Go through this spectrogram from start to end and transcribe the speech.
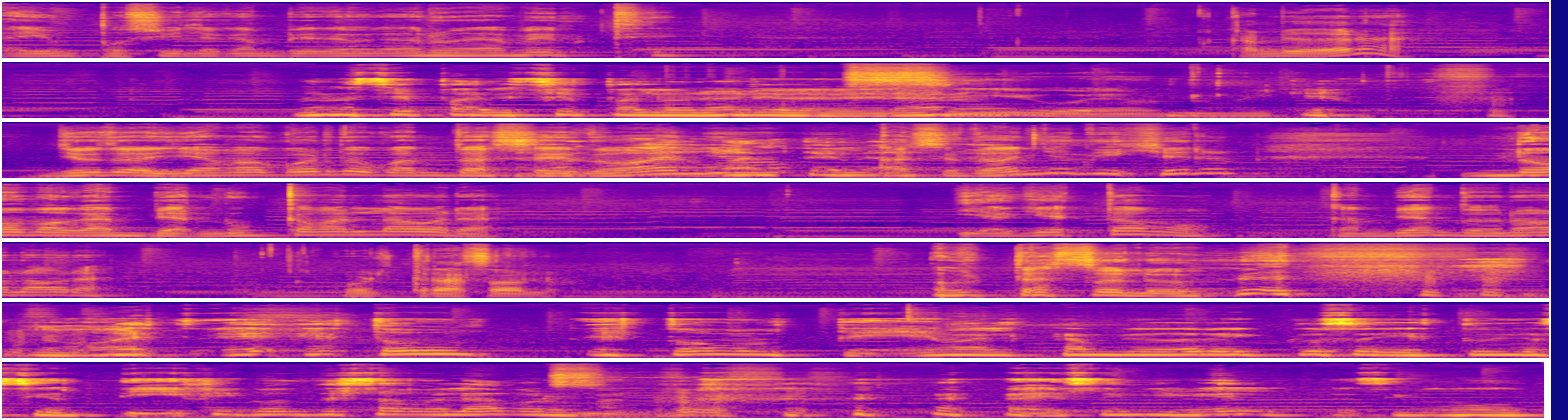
hay un posible cambio de hora nuevamente. ¿Cambio de hora? Bueno, si es para, si es para el horario de verano, Sí, weón. no me quejo. Yo todavía me acuerdo cuando hace Aguante- dos años, aguante la- hace dos años dijeron no va a cambiar nunca más la hora. Y aquí estamos, cambiando de nuevo la hora. Ultra solo. Ultra solo. No, es, es- es todo un, es todo un tema el cambio de hora, incluso hay estudios científicos de esa bola, por mano. a ese nivel, así como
